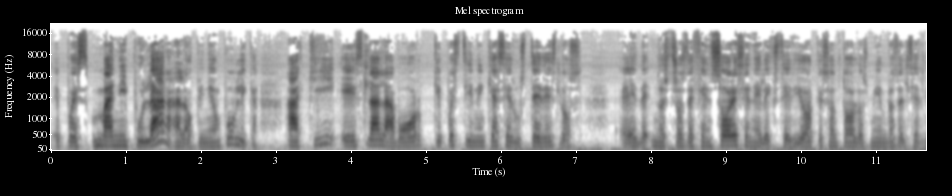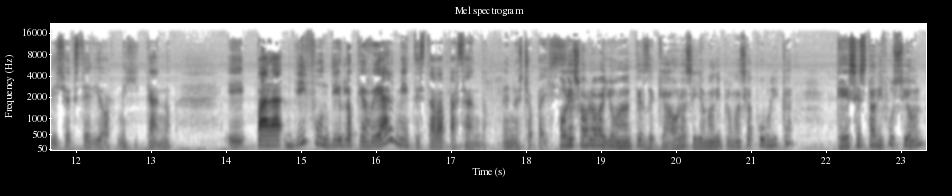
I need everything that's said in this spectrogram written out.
eh, pues, manipular a la opinión pública. Aquí es la labor que, pues, tienen que hacer ustedes, los eh, de- nuestros defensores en el exterior, que son todos los miembros del Servicio Exterior mexicano, eh, para difundir lo que realmente estaba pasando en nuestro país. Por eso hablaba yo antes de que ahora se llama diplomacia pública, que es esta difusión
